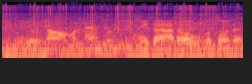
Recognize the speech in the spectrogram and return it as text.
กินไม่เยอะย่อหมาแล้วเดี๋ยวกินไม่สาท้องเหมือนเมื่อก่อนแล้ว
